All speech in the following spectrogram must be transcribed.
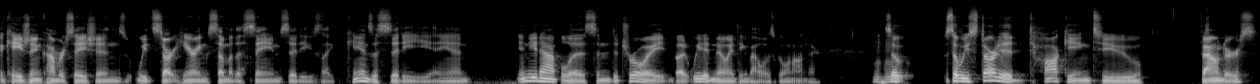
occasionally in conversations we'd start hearing some of the same cities like Kansas City and Indianapolis and Detroit, but we didn't know anything about what was going on there. Mhm. So so we started talking to founders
